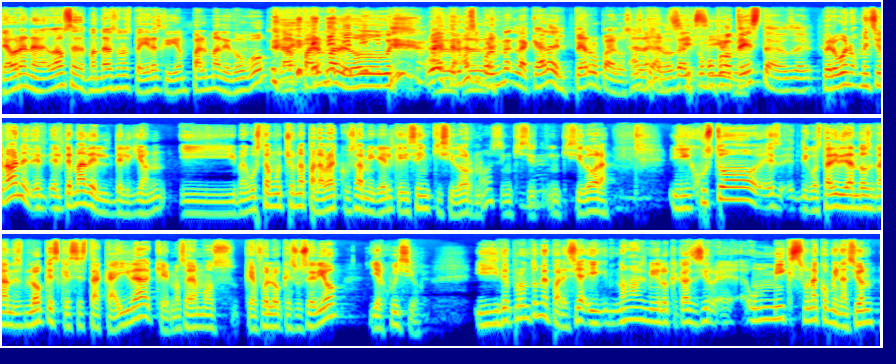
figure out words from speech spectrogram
De ahora en vamos a mandar unas playeras que digan palma de dogo. La palma de dogo, güey. Güey, tenemos que poner la cara del perro para los Oscars, o sea, sí, como sí, protesta, o sea. Pero bueno, mencionaban el, el, el tema del, del, guion y me gusta mucho una palabra que usa Miguel que dice inquisidor, ¿no? Es inquisi inquisidora. Y justo, es, digo, está dividida en dos grandes bloques, que es esta caída, que no sabemos qué fue lo que sucedió, y el juicio. Y de pronto me parecía, y no mames, Miguel, lo que acabas de decir, eh, un mix, una combinación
